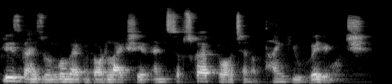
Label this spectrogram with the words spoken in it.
please guys don't go back without like share and subscribe to our channel. Thank you very much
